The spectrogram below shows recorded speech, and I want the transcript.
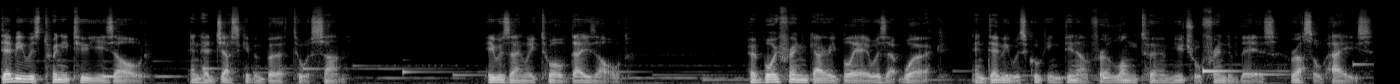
Debbie was 22 years old and had just given birth to a son. He was only 12 days old. Her boyfriend Gary Blair was at work and Debbie was cooking dinner for a long term mutual friend of theirs, Russell Hayes.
